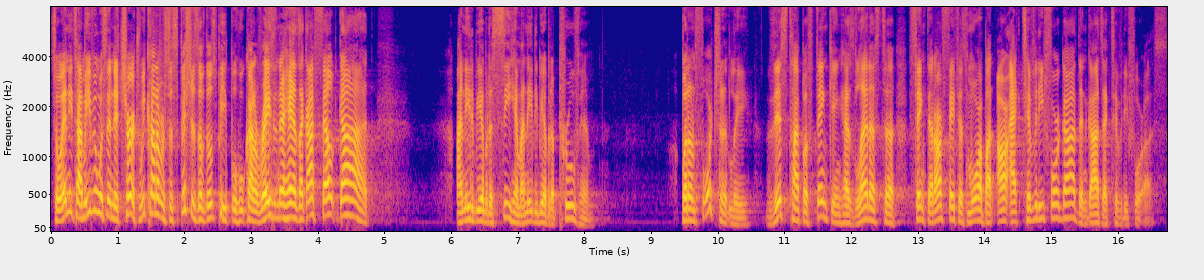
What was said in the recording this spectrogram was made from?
So, anytime, even within the church, we kind of are suspicious of those people who kind of raising their hands, like, I felt God. I need to be able to see Him, I need to be able to prove Him. But unfortunately, this type of thinking has led us to think that our faith is more about our activity for God than God's activity for us.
